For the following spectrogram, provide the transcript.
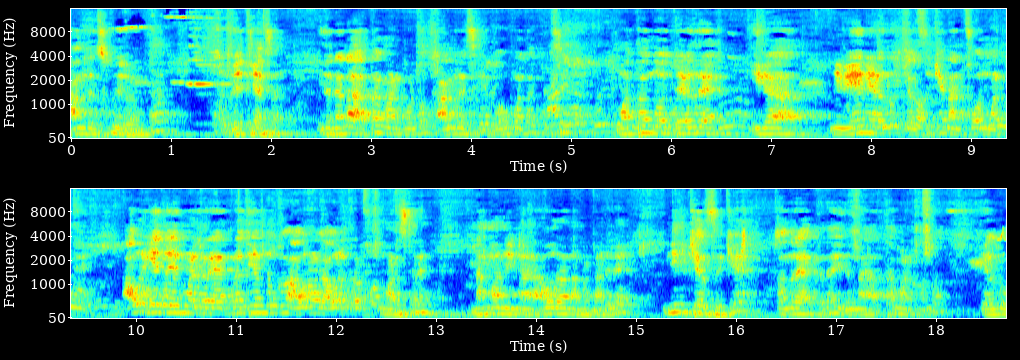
ಕಾಂಗ್ರೆಸ್ಗೂ ಇರುವಂಥ ವ್ಯತ್ಯಾಸ. ಇದನ್ನೆಲ್ಲ ಅರ್ಥ ಮಾಡಿಕೊಂಡು ಕಾಂಗ್ರೆಸ್ಗೆ ಬಹುಮತ ಕೊಡಿಸಿ. ಮತ್ತೊಂದು ಅಂತ ಹೇಳಿದ್ರೆ, ಈಗ ನೀವೇನು ಹೇಳಿದ್ರು ಕೆಲಸಕ್ಕೆ ನಾನು ಫೋನ್ ಮಾಡ್ತೀನಿ. ಅವ್ರಿಗೆ ಏನು ಮಾಡ್ತಾರೆ? ಪ್ರತಿಯೊಂದಕ್ಕೂ ಅವ್ರವ್ರ ಅವ್ರ ಹತ್ರ ಫೋನ್ ಮಾಡಿಸ್ತಾರೆ. ನಮ್ಮ, ನಿಮ್ಮ, ಅವರ ನಮ್ಮ ನಡುವೆ ನಿಮ್ಮ ಕೆಲಸಕ್ಕೆ ತೊಂದರೆ ಆಗ್ತದೆ. ಇದನ್ನು ಅರ್ಥ ಮಾಡಿಕೊಂಡು ಎಲ್ಲರೂ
